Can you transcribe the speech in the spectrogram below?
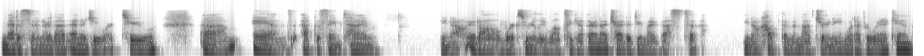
medicine or that energy work to um, and at the same time you know it all works really well together and i try to do my best to you know help them in that journey in whatever way i can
